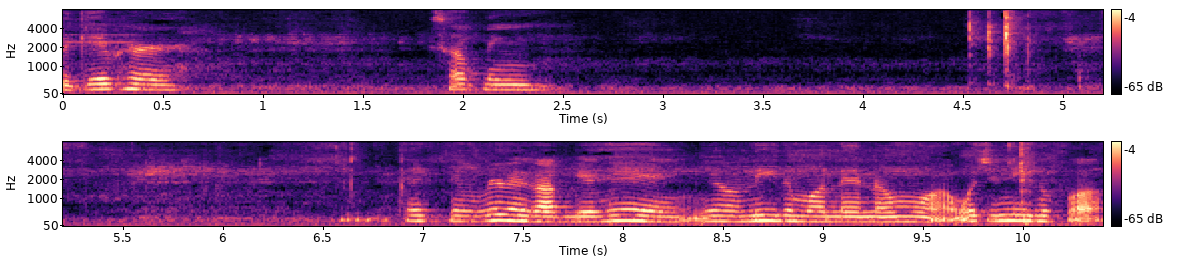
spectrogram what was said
Gotta give her something. Take them ribbons off your head. You don't need them on there no more. What you need them for?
